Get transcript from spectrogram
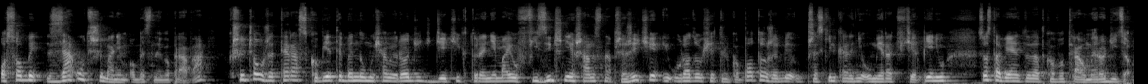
Osoby za utrzymaniem obecnego prawa krzyczą, że teraz kobiety będą musiały rodzić dzieci, które nie mają fizycznie szans na przeżycie i urodzą się tylko po to, żeby przez kilka dni umierać w cierpieniu, zostawiając dodatkowo traumę rodzicom.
